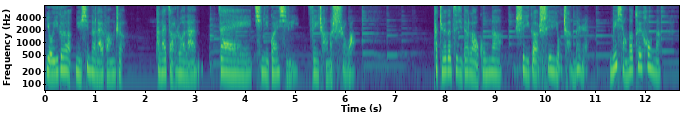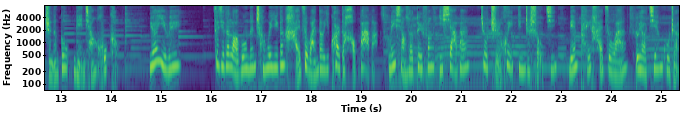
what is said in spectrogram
有一个女性的来访者，她来找若兰。在亲密关系里，非常的失望。她觉得自己的老公呢是一个事业有成的人，没想到最后呢只能够勉强糊口。原以为自己的老公能成为一跟孩子玩到一块的好爸爸，没想到对方一下班就只会盯着手机，连陪孩子玩都要兼顾着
